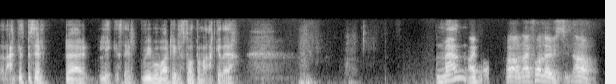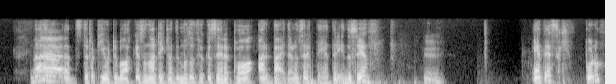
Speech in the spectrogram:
den er ikke spesielt eh, likestilt. Vi må bare tilstå at den er ikke det. Men Nei, for, ja, nei, for Nei da. der er Venstre for ti år tilbake sånn artikkel at de måtte fokusere på arbeidernes rettigheter i industrien. Mm. Etisk porno.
